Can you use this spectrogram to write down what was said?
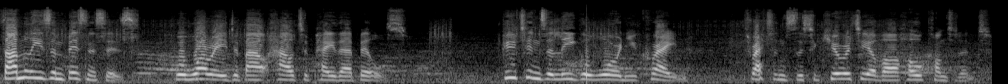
Families and businesses were worried about how to pay their bills. Putin's illegal war in Ukraine threatens the security of our whole continent.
